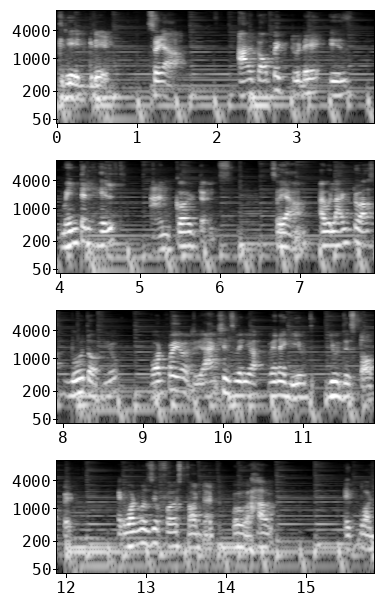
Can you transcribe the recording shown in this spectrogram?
Great, great. So yeah, our topic today is mental health and curtains. So yeah, I would like to ask both of you, what were your reactions when you when I gave you this topic? Like, what was your first thought that oh how, like what?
